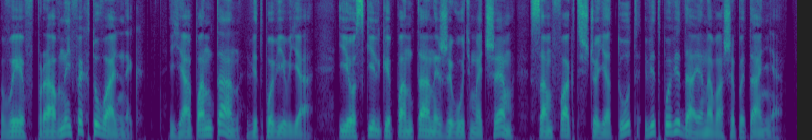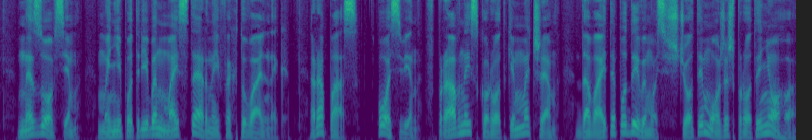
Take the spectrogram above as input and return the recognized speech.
Ви вправний фехтувальник. Я пантан, відповів я. І оскільки пантани живуть мечем, сам факт, що я тут, відповідає на ваше питання. Не зовсім. Мені потрібен майстерний фехтувальник. Рапас. Ось він, вправний з коротким мечем. Давайте подивимось, що ти можеш проти нього.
